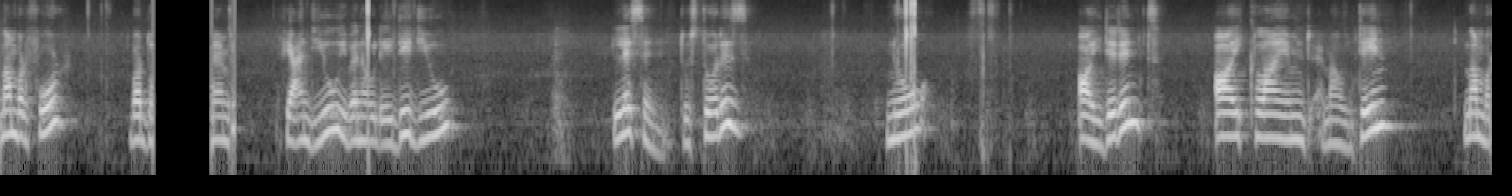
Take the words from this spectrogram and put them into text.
number four برضو في عندي you يبقى انا اقول ايه did you listen to stories no I didn't I climbed a mountain number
